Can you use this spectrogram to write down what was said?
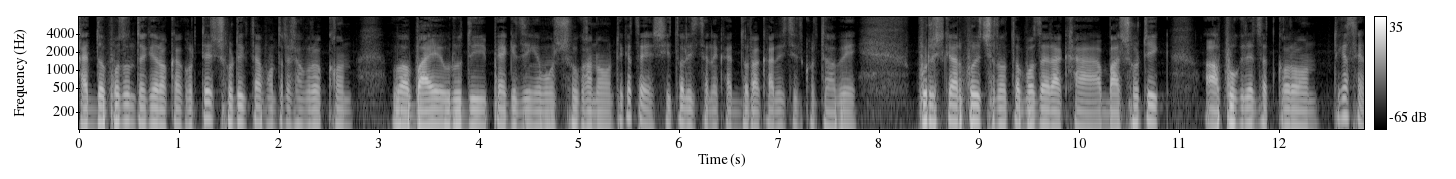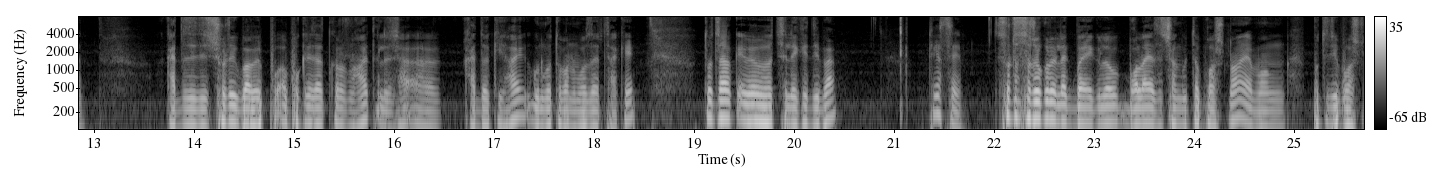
খাদ্য পচন থেকে রক্ষা করতে সঠিক তাপমাত্রা সংরক্ষণ বা বায়ু রুদি প্যাকেজিং এবং শুকানো, ঠিক আছে? শীতল স্থানে খাদ্য রাখা নিশ্চিত করতে হবে। পরিষ্কার, পরিচ্ছন্নতা বজায় রাখা বা সঠিক প্রক্রিয়াজাতকরণ, ঠিক আছে? খাদ্য যদি সঠিকভাবে প্রক্রিয়াজাতকরণ হয়, তাহলে খাদ্য কী হয়? গুণগত মান বজায় থাকে। তো যাই হোক, এভাবে হচ্ছে লিখে দিবা, ঠিক আছে? ছোটো ছোটো করে লিখবা, এগুলো বলা আছে সংক্ষিপ্ত প্রশ্ন এবং প্রতিটি প্রশ্ন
